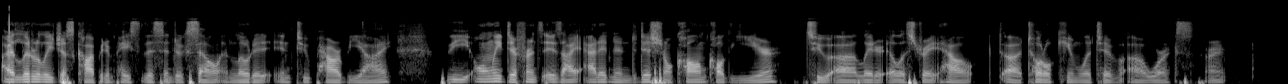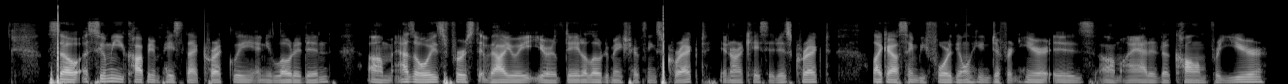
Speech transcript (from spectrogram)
I literally just copied and pasted this into Excel and loaded it into Power BI. The only difference is I added an additional column called year to uh, later illustrate how uh, total cumulative uh, works. All right. So assuming you copied and pasted that correctly and you load it in, um, as always, first evaluate your data load to make sure everything's correct. In our case, it is correct. Like I was saying before, the only thing different here is um, I added a column for year.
